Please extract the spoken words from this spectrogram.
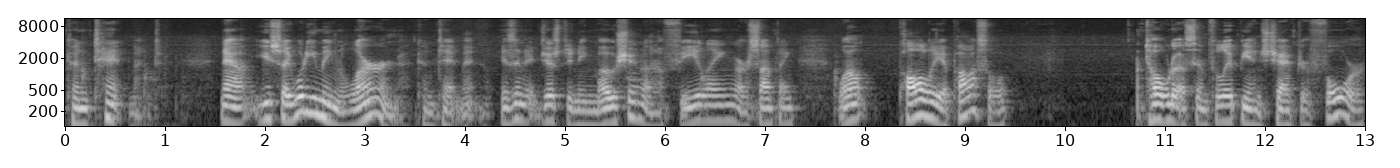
contentment. Now, you say, what do you mean learn contentment? Isn't it just an emotion, a feeling, or something? Well, Paul the Apostle told us in Philippians chapter 4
